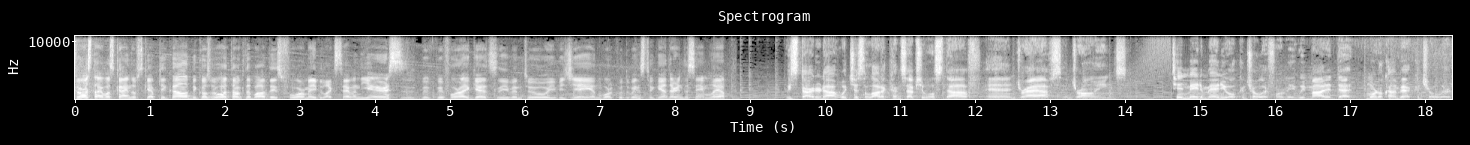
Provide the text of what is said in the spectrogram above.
First I was kind of skeptical because we were talked about this for maybe like seven years before I get even to EVGA and work with Vince together in the same lab. We started out with just a lot of conceptual stuff and drafts and drawings. Tin made a manual controller for me. We modded that Mortal Kombat controller,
